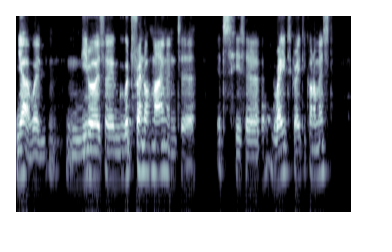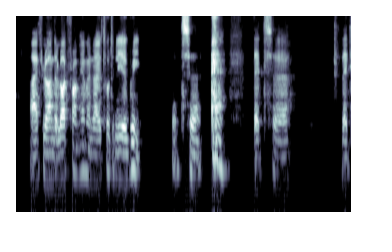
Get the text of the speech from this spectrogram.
Yeah, well, Guido is a good friend of mine and uh, it's he's a great, great economist I've learned a lot from him, and I totally agree. That uh, that uh, that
